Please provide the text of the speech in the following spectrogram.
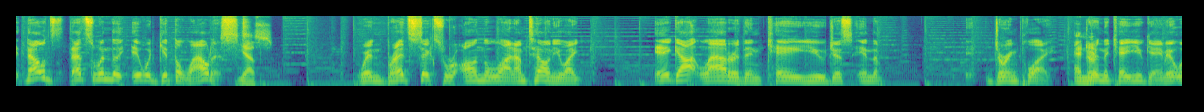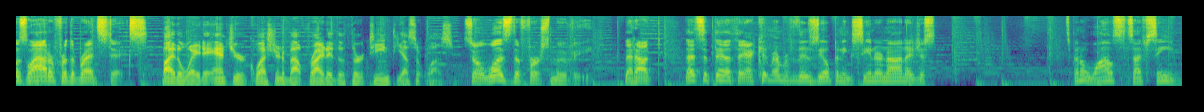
it, that was that's when the it would get the loudest. yes. when breadsticks were on the line. I'm telling you, like it got louder than KU just in the during play And during you- the KU game. It was louder for the breadsticks. By the way, to answer your question about Friday the 13th, yes, it was. So it was the first movie that how. That's the thing. I couldn't remember if it was the opening scene or not. I just it's been a while since I've seen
